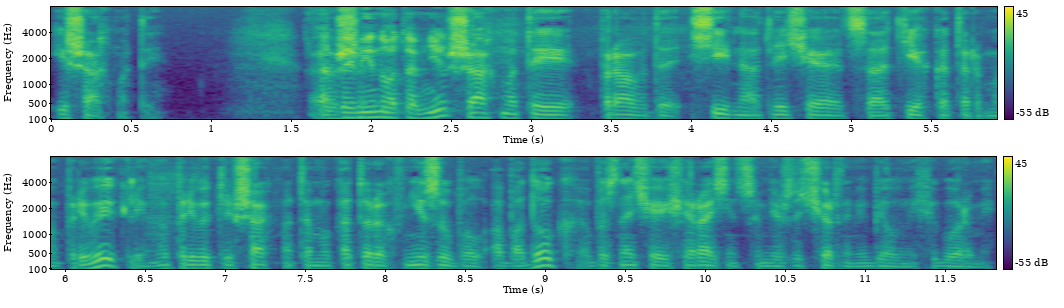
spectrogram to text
и шахматы. А домино там нет? Шахматы, правда, сильно отличаются от тех, к которым мы привыкли. Мы привыкли к шахматам, у которых внизу был ободок, обозначающий разницу между черными и белыми фигурами.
